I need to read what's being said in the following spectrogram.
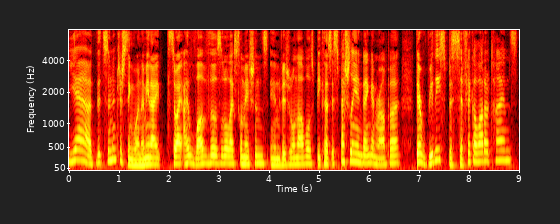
Yeah, that's an interesting one. I mean, I so I, I love those little exclamations in visual novels because, especially in Danganronpa, they're really specific a lot of times,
